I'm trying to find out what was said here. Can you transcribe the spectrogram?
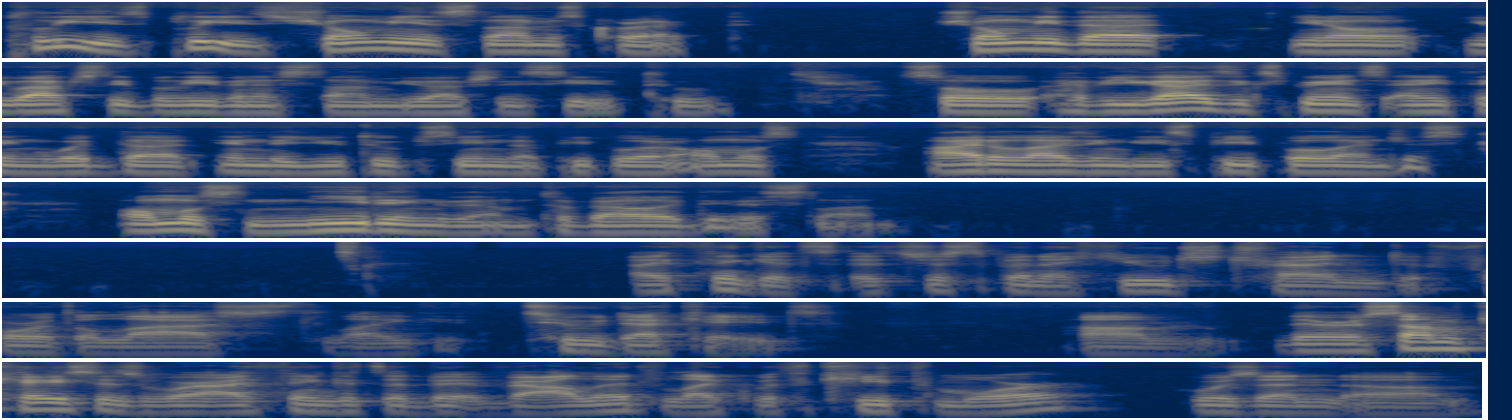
Please, please show me Islam is correct. Show me that you know you actually believe in Islam, you actually see it too. So, have you guys experienced anything with that in the YouTube scene that people are almost idolizing these people and just almost needing them to validate Islam? I think it's it's just been a huge trend for the last like two decades. Um, there are some cases where I think it's a bit valid, like with Keith Moore, who is an um,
